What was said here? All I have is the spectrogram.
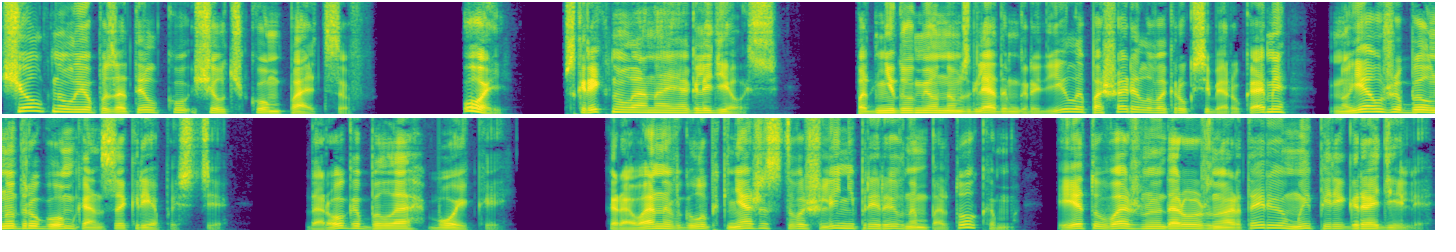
щелкнул ее по затылку щелчком пальцев. «Ой!» — вскрикнула она и огляделась. Под недоуменным взглядом Градила пошарила вокруг себя руками, но я уже был на другом конце крепости. Дорога была бойкой. Караваны вглубь княжества шли непрерывным потоком, и эту важную дорожную артерию мы перегородили.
